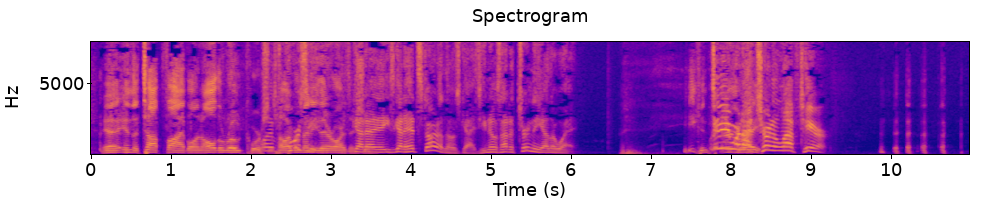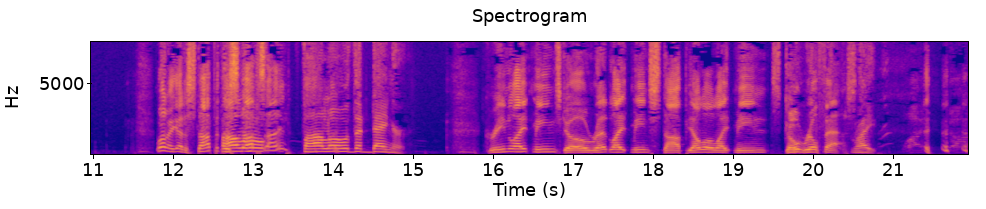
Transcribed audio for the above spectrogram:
uh, in the top five on all the road courses, well, however many he, there are he's this got year. A, he's got a head start on those guys. He knows how to turn the other way. he can. What mean we're right. not turning left here? what? I got to stop at the follow, stop sign. Follow the danger. Green light means go. Red light means stop. Yellow light means go real fast. Right. What does?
